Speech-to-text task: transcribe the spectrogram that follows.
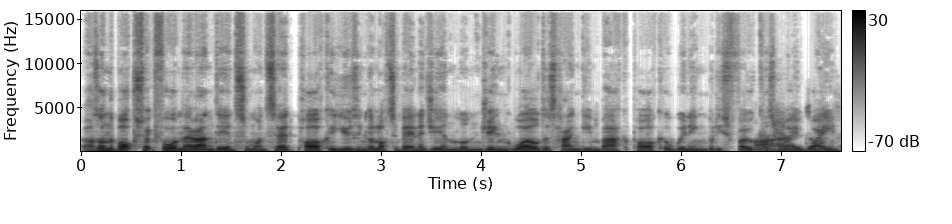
I was on the boxrec forum there, Andy, and someone said Parker using a lot of energy and lunging. Wilder's hanging back. Parker winning, but his focus I may wane.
